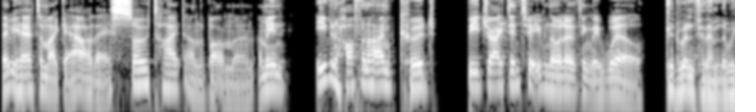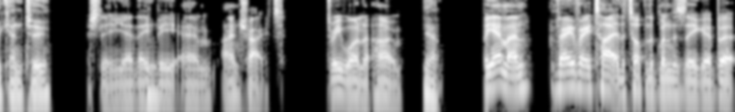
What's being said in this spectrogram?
maybe Hertha might get out of there. It's so tight down the bottom, man. I mean, even Hoffenheim could be dragged into it, even though I don't think they will. Good win for them the weekend, too. Actually, yeah, they Mm. beat um, Eintracht 3 1 at home. Yeah. But yeah, man, very, very tight at the top of the Bundesliga. But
